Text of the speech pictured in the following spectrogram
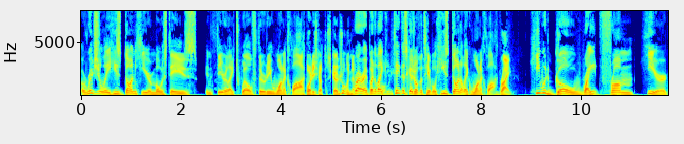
originally he's done here most days in theory like 12.30, 1 o'clock. But he's got the scheduling now. Right, right. But like take the schedule off the table. He's done at like one o'clock. Right. He would go right from here,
